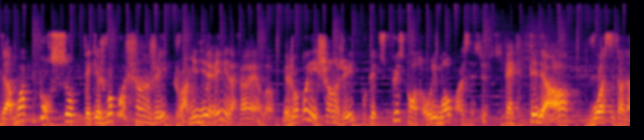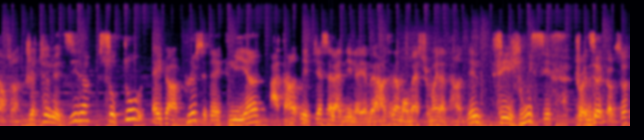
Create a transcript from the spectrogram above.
vers moi pour ça. Fait que je vais pas changer, je vais améliorer mes affaires, là. Mais je vais pas les changer pour que tu puisses contrôler mon processus. Fait que t'es dehors, voici ton argent. Je te le dis, là. Surtout, et puis en plus, c'est un client à 30 000 pièces à l'année, là. Il avait rentré dans mon mastermind à 30 000. C'est jouissif. Je vais le dire comme ça.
